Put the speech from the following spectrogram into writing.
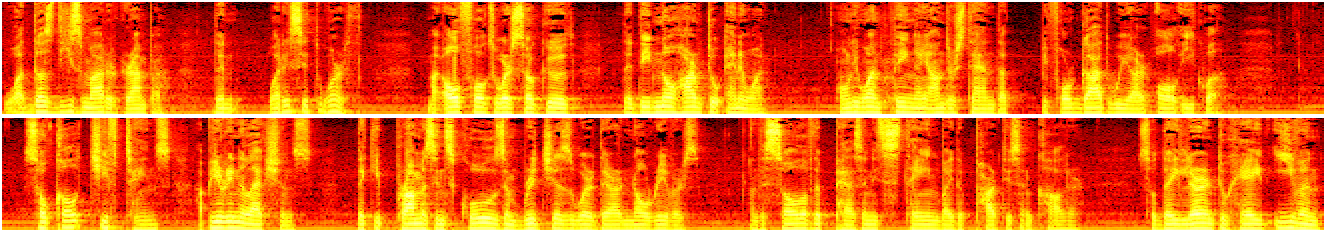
what does this matter, Grandpa? Then what is it worth? My old folks were so good, they did no harm to anyone. Only one thing I understand that before God we are all equal. So called chieftains appear in elections. They keep promising schools and bridges where there are no rivers and the soul of the peasant is stained by the partisan color. So they learn to hate even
